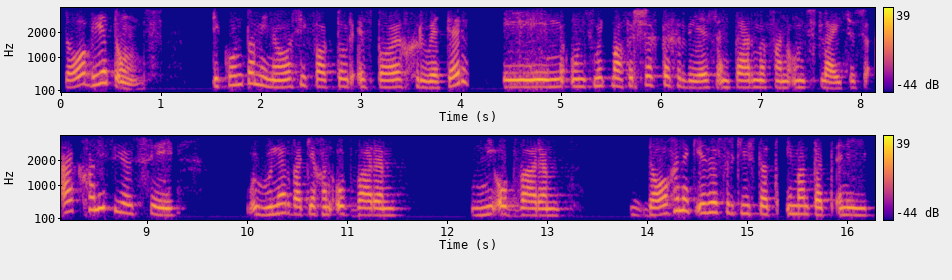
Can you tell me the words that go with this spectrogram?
Daar weet ons die kontaminasiefaktor is baie groter en ons moet maar versigtiger wees in terme van ons vleise. So ek gaan nie vir jou sê hoender wat jy gaan opwarm nie opwarm. Daar gaan ek eerder verkies dat iemand wat in die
